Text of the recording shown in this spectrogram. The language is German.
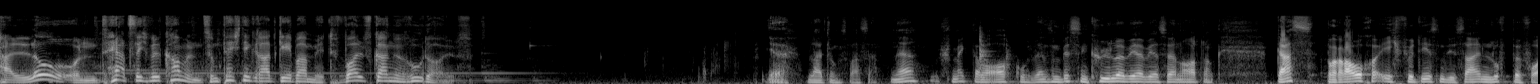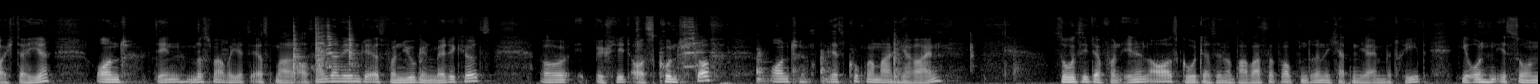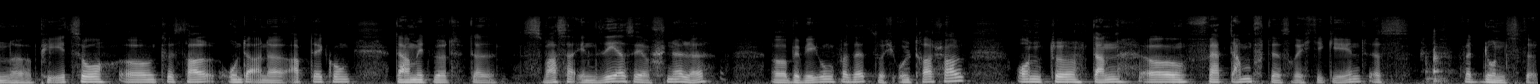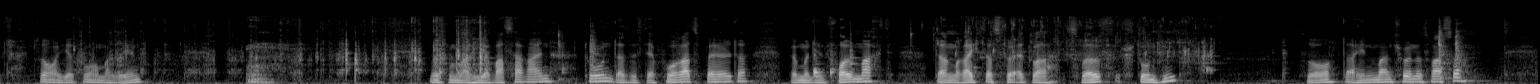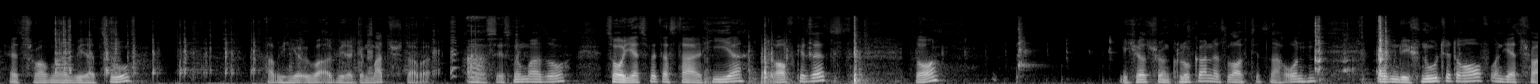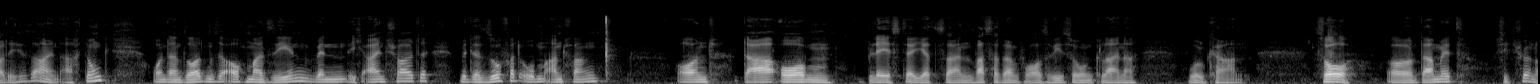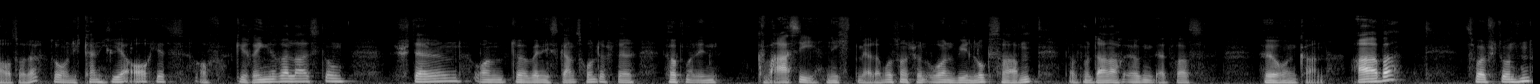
Hallo und herzlich willkommen zum Technikratgeber mit Wolfgang Rudolf. Ja, Leitungswasser. Ne? Schmeckt aber auch gut. Wenn es ein bisschen kühler wäre, wäre es ja in Ordnung. Das brauche ich für diesen Design Luftbefeuchter hier. Und den müssen wir aber jetzt erstmal auseinandernehmen. Der ist von Nugent Medicals, äh, besteht aus Kunststoff. Und jetzt gucken wir mal hier rein. So sieht er von innen aus. Gut, da sind ein paar Wassertropfen drin. Ich hatte ihn ja im Betrieb. Hier unten ist so ein äh, Piezo-Kristall äh, unter einer Abdeckung. Damit wird das Wasser in sehr, sehr schnelle äh, Bewegung versetzt durch Ultraschall. Und äh, dann äh, verdampft es richtig gehend. Es verdunstet. So, und jetzt wollen wir mal sehen. Müssen wir mal hier Wasser rein tun. Das ist der Vorratsbehälter. Wenn man den voll macht, dann reicht das für etwa zwölf Stunden. So, dahin mal ein schönes Wasser. Jetzt schauen wir wieder zu. Habe ich hier überall wieder gematscht, aber ah, es ist nun mal so. So, jetzt wird das Teil hier draufgesetzt. So, ich höre es schon kluckern, es läuft jetzt nach unten. Oben die Schnute drauf und jetzt schalte ich es ein. Achtung! Und dann sollten Sie auch mal sehen, wenn ich einschalte, wird er sofort oben anfangen und da oben bläst er jetzt seinen Wasserdampf raus wie so ein kleiner Vulkan. So, äh, damit sieht schön aus, oder? So, und ich kann hier auch jetzt auf geringere Leistung stellen und äh, wenn ich es ganz runterstelle, hört man ihn quasi nicht mehr. Da muss man schon Ohren wie ein Luchs haben, dass man danach irgendetwas hören kann. Aber zwölf Stunden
